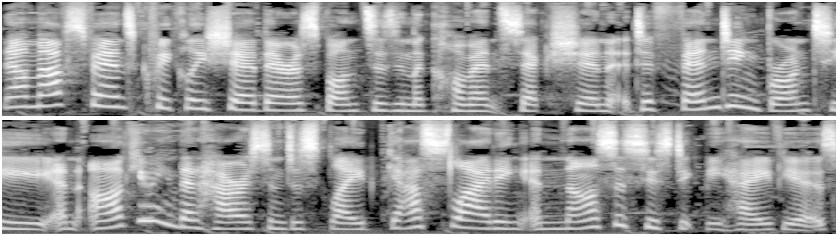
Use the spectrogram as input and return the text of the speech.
Now, MAFS fans quickly shared their responses in the comments section, defending Bronte and arguing that Harrison displayed gaslighting and narcissistic behaviours.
